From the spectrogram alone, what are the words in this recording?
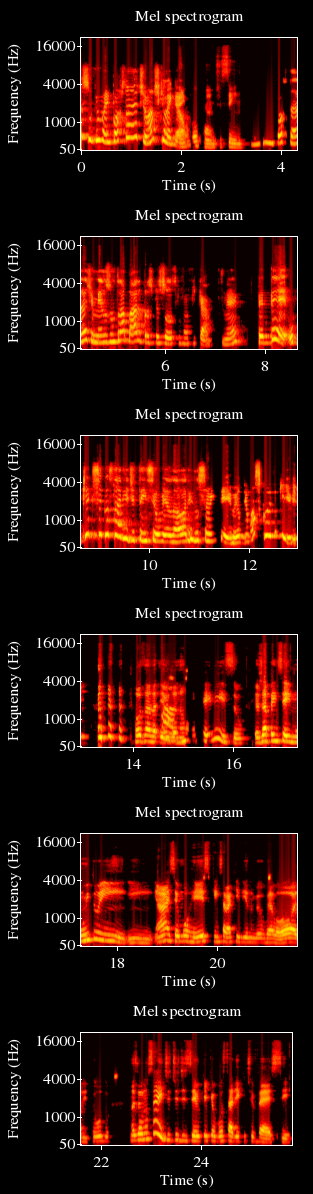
isso, viu? É importante, eu acho que é legal. É importante, sim. Importante, menos um trabalho para as pessoas que vão ficar, né? Pepe, o que, que você gostaria de ter em seu velório e no seu enterro? Eu tenho umas coisas aqui, viu? Rosana, eu já não pensei nisso. Eu já pensei muito em, em ah, se eu morresse, quem será que iria no meu velório e tudo. Mas eu não sei de te dizer o que, que eu gostaria que tivesse.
